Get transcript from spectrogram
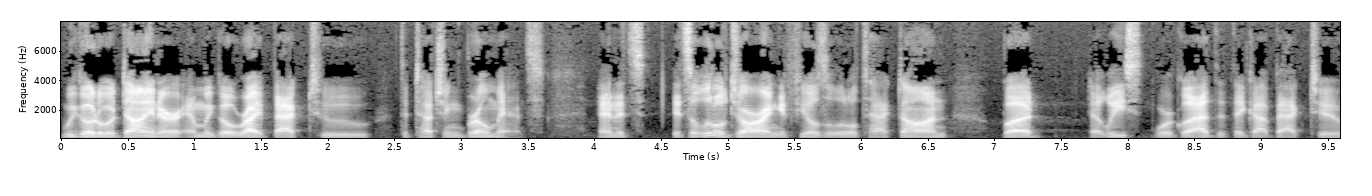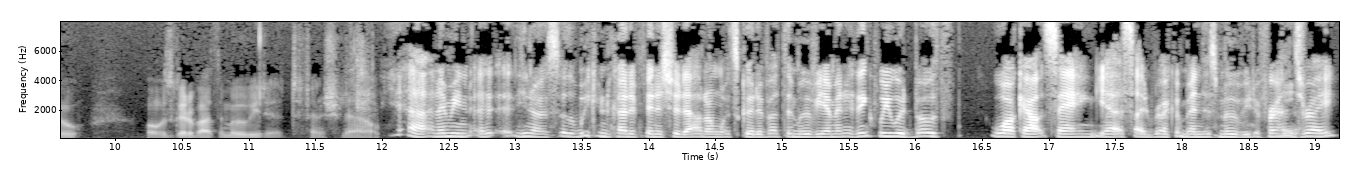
we go to a diner and we go right back to the touching bromance, and it's it's a little jarring. It feels a little tacked on, but at least we're glad that they got back to what was good about the movie to, to finish it out. Yeah, and I mean, uh, you know, so we can kind of finish it out on what's good about the movie. I mean, I think we would both walk out saying, "Yes, I'd recommend this movie to friends." right?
